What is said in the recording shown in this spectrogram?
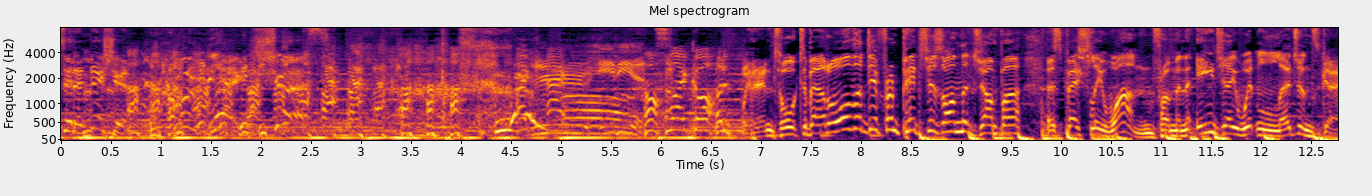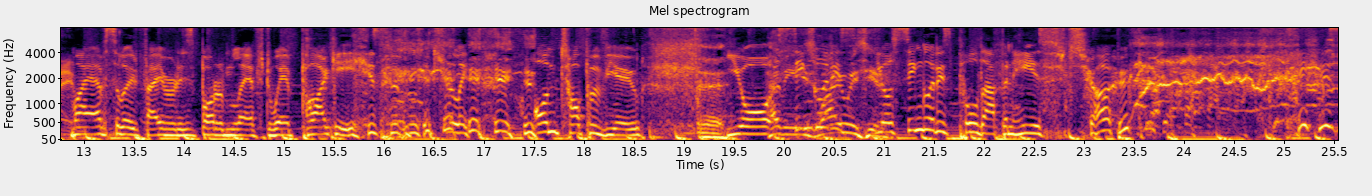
limited edition bootleg shirt. Okay. Oh my god. We then talked about all the different pictures on the jumper, especially one from an EJ Whitten Legends game. My absolute favourite is bottom left, where Pikey is literally on top of you. Your Having singlet is with you. your singlet is pulled up, and he is choke. he is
